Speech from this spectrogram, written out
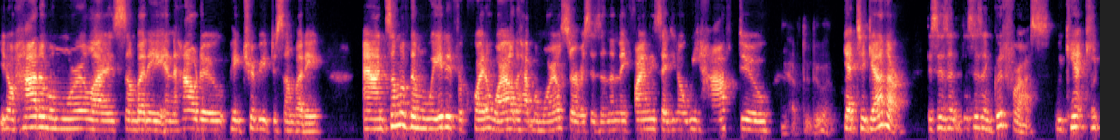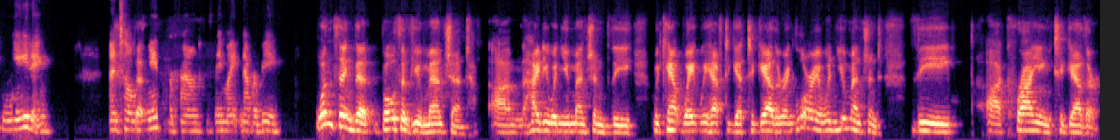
you know, how to memorialize somebody and how to pay tribute to somebody. And some of them waited for quite a while to have memorial services. And then they finally said, you know, we have to, we have to do it. Get together. This isn't, this isn't good for us. We can't keep waiting until that, names are found because they might never be. One thing that both of you mentioned, um, Heidi, when you mentioned the we can't wait, we have to get together, and Gloria, when you mentioned the uh, crying together,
